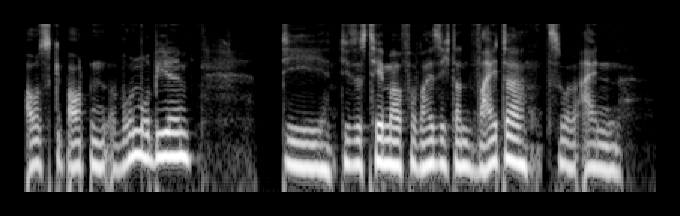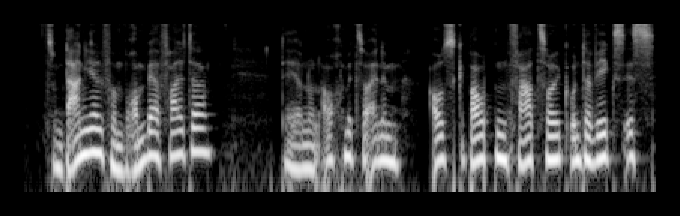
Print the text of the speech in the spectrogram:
ausgebauten Wohnmobilen. Die, dieses Thema verweise ich dann weiter zu ein, zum Daniel vom Brombeerfalter, der ja nun auch mit so einem ausgebauten Fahrzeug unterwegs ist.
